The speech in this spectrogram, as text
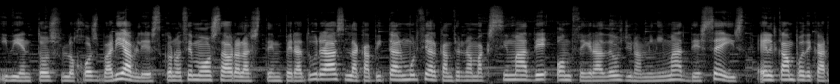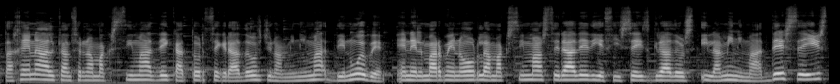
y vientos flojos variables. Conocemos ahora las temperaturas. La capital Murcia alcanzó una máxima de 11 grados y una mínima de 6. El campo de Cartagena alcanzó una máxima de 14 grados y una mínima de 9. En el Mar Menor la máxima será de 16 grados y la de 6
